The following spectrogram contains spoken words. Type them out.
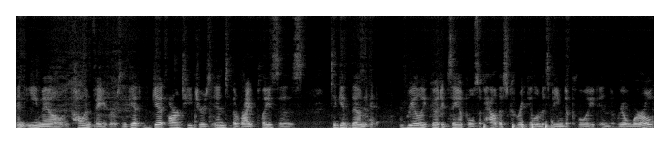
and email and call in favors and get get our teachers into the right places to give them really good examples of how this curriculum is being deployed in the real world.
